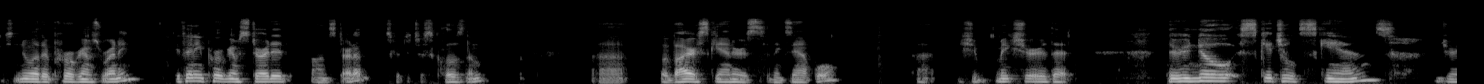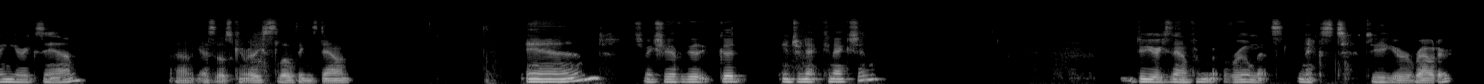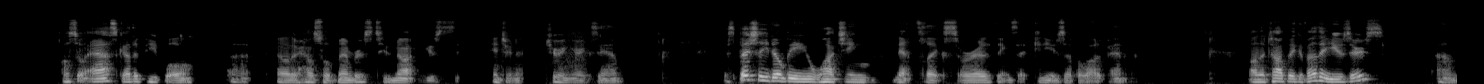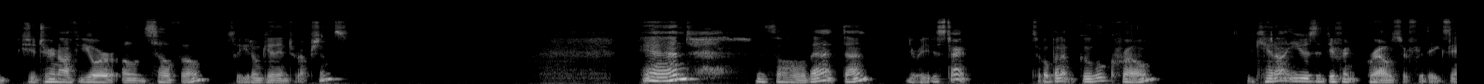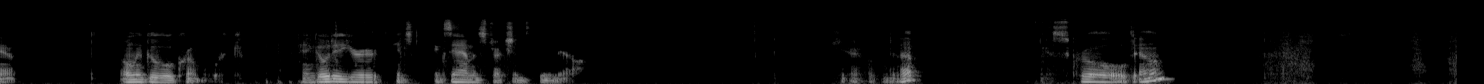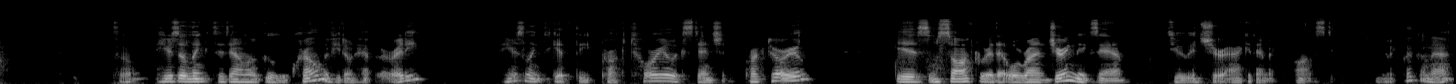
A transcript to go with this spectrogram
There's no other programs running. If any programs started on startup, it's good to just close them. Uh, a virus scanner is an example. Uh, you should make sure that there are no scheduled scans during your exam, uh, as those can really slow things down. And you should make sure you have a good, good internet connection. Do your exam from a room that's next to your router. Also ask other people, uh, other household members to not use the internet during your exam. Especially don't be watching Netflix or other things that can use up a lot of bandwidth. On the topic of other users, um, you should turn off your own cell phone so you don't get interruptions. And with all that done, you're ready to start. So open up Google Chrome. You cannot use a different browser for the exam. Only Google Chrome will work. And go to your exam instructions email. Here, I've opened it up. Scroll down. So here's a link to download Google Chrome if you don't have it already. Here's a link to get the Proctorio extension. Proctorio is some software that will run during the exam to ensure academic honesty. I'm going to click on that.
